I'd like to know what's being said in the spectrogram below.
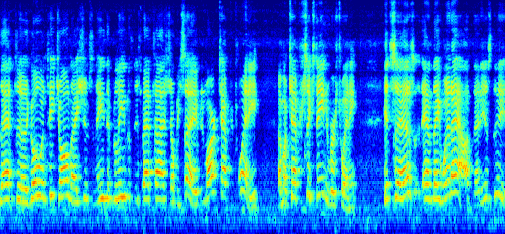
that uh, go and teach all nations, and he that believeth and is baptized shall be saved. In Mark chapter 20, um, chapter 16 and verse 20, it says, And they went out, that is, the,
